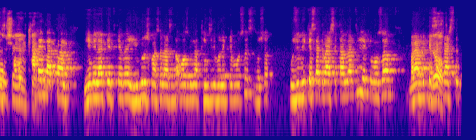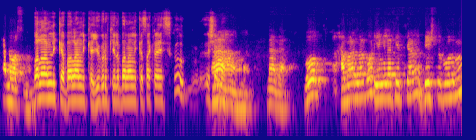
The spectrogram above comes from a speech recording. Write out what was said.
mumkin? haqiqatdan yengillatayotganda yugurish masalasida ozgina qiyinchilik bo'layotgan bo'lsa siz o'sha uzunlikka sakrashni tanladingizmi yoki bo'lmasa balandlikka sakrashni tanlayapsizmi balandlikka balandlikka yugurib kelib balandlikka sakraysizku o'sha ha ha ha. Da da. Bu xabarlar bor yengillatayotgani beshta bo'limi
